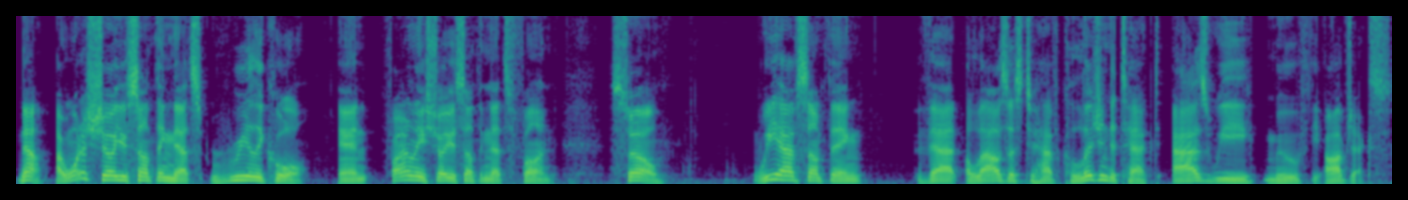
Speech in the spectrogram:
Now, I want to show you something that's really cool and finally show you something that's fun. So, we have something that allows us to have collision detect as we move the objects.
